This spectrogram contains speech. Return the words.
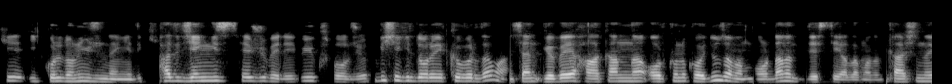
ki ilk golü de onun yüzünden yedik. Hadi Cengiz tecrübeli, büyük futbolcu. Bir şekilde orayı kıvırdı ama sen göbeğe Hakan'la Orkun'u koyduğun zaman oradan da desteği alamadın. Karşında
